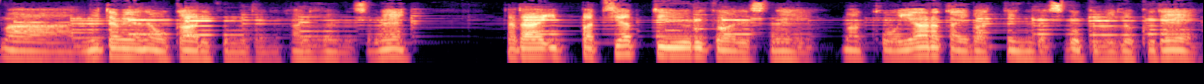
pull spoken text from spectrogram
まあ、見た目はね、おかわりくんみたいな感じなんですよね。ただ、一発屋っていうよりかはですね、まあ、こう、柔らかいバッティングがすごく魅力で、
